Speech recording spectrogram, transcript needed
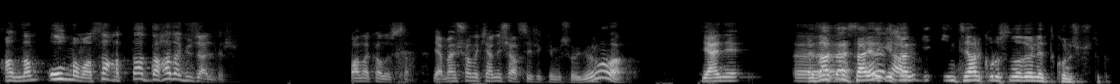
Anlam olmaması hatta daha da güzeldir. Bana kalırsa. Ya ben şu anda kendi şahsi fikrimi söylüyorum ama yani e, E zaten seninle evet geçen abi. intihar konusunda da öyle konuşmuştuk.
